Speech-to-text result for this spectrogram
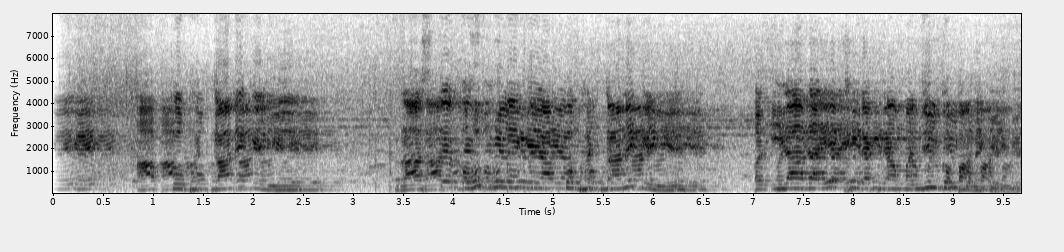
आपको भटकाने के लिए रास्ते बहुत मिलेंगे आपको भटकाने के लिए, पर इरादा एक ही रखना मंजिल को पाने के लिए।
